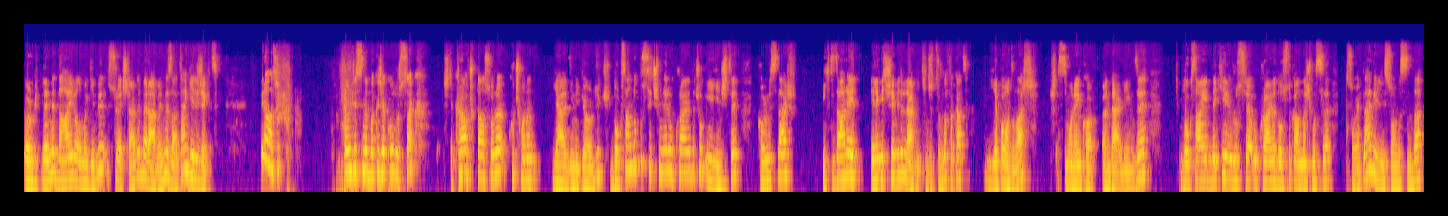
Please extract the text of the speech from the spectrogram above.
örgütlerine dahil olma gibi süreçlerde beraberinde zaten gelecekti. Birazcık öncesine bakacak olursak işte Kravchuk'tan sonra Kuçman'ın geldiğini gördük. 99 seçimleri Ukrayna'da çok ilginçti. Komünistler iktidarı ele geçirebilirlerdi ikinci turda fakat yapamadılar. İşte Simonenko önderliğinde. 97'deki Rusya-Ukrayna dostluk anlaşması Sovyetler Birliği sonrasında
